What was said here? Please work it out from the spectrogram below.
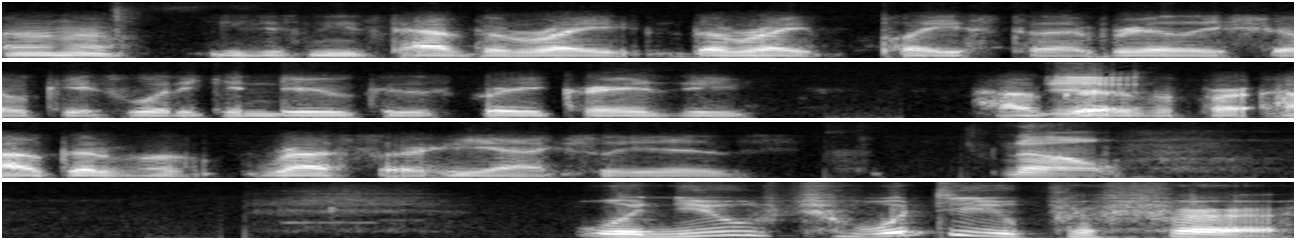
I don't know he just needs to have the right the right place to really showcase what he can do because it's pretty crazy how good Yeah. of a how good of a wrestler he actually is. Now, when you what do you prefer?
